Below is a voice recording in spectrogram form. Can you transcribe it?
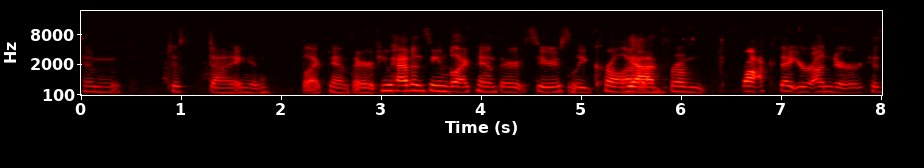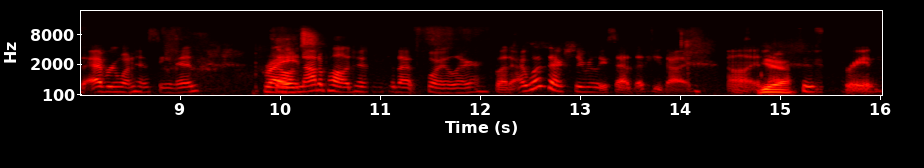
him just dying in Black Panther. If you haven't seen Black Panther, seriously crawl out from rock that you're under because everyone has seen it. Right. So I'm not apologizing for that spoiler, but I was actually really sad that he died. Uh, in Yeah. that. Great.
